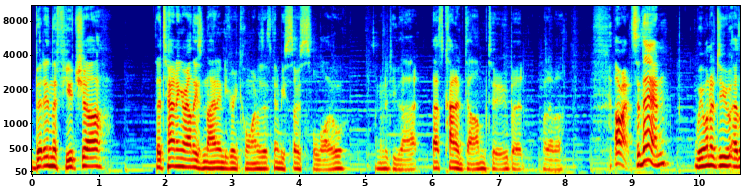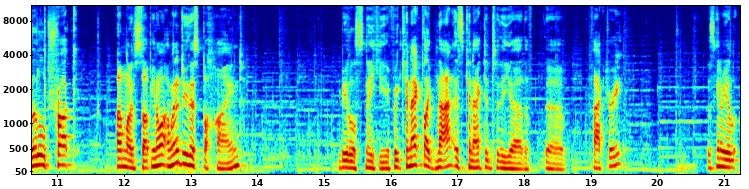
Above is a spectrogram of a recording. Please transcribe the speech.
but in the future, they're turning around these 90 degree corners. It's going to be so slow. So I'm going to do that. That's kind of dumb too, but whatever. All right, so then we want to do a little truck unload stop. You know what? I'm going to do this behind. Be a little sneaky. If we connect like that, it's connected to the, uh, the, the factory. There's gonna be a... You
